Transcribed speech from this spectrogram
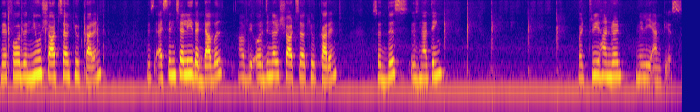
Therefore, the new short circuit current is essentially the double of the original short circuit current. So, this is nothing but 300 milliamperes.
